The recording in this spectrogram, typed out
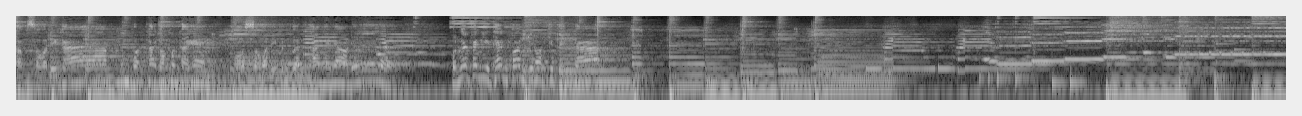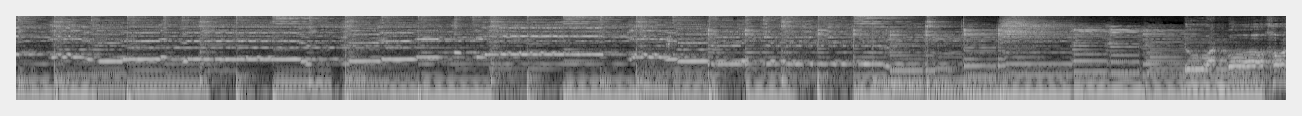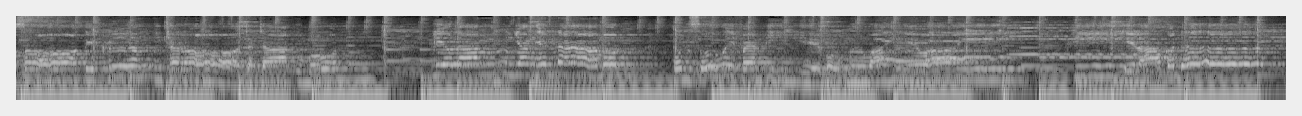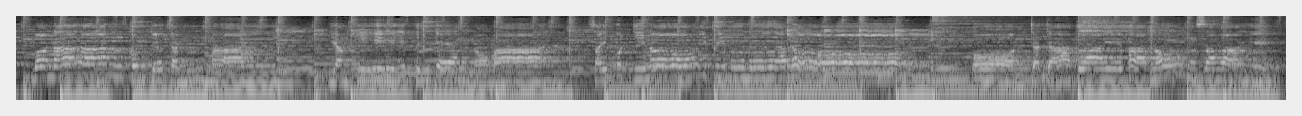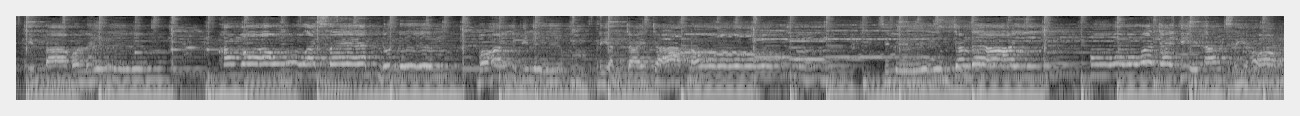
ครับสวัสดีครับนุ่งผลค่ายของคนขายแห้งขอสวัสดีเพื่อนๆทางเงาๆเด้อผลงานเพลงนี้แท่นความคิดนอดคิดถึงครับ ด่วนบขอสอติดเครื่องชะลอจะจากอุบลเลี้ยวหลังยังเห็นหน้ามน คนสวยแฟนพี่โบกมือไว้ไว้พี่ลาก่อนเด้อบ่นานคงเจอกันใหม่ยังคิดถึงแกงหน่อไม้ใส่กุดจีน้อยฝีมือเนื้อ ตาบ่ลืมคำว่าอันแสนดุดดื่มบ่ให้พี่ลืม เปลี่ยนใจจากน้อง สิลืมจังได้หัวใจพี่ทั้งสี่ห้อง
